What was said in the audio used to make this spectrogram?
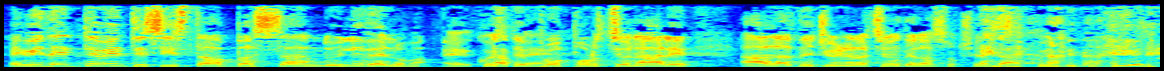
evidentemente si sta abbassando il livello, ma eh, questo Vabbè. è proporzionale alla degenerazione della società. Quindi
